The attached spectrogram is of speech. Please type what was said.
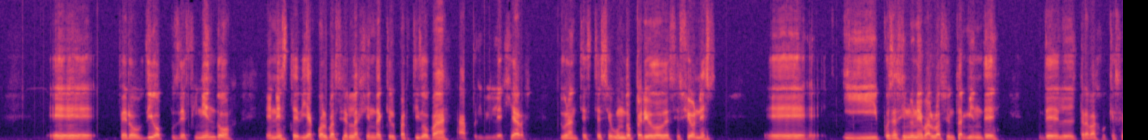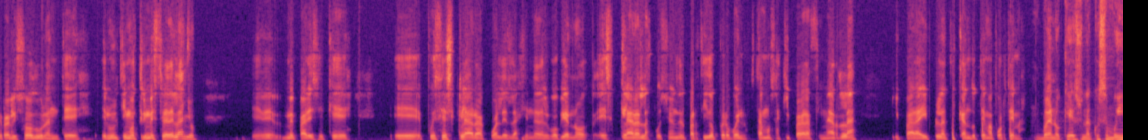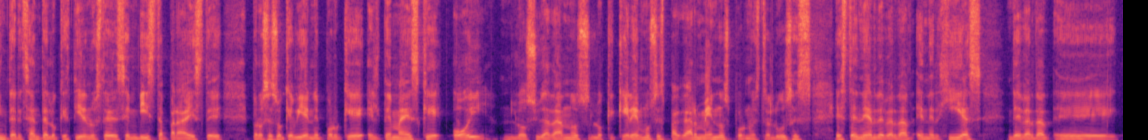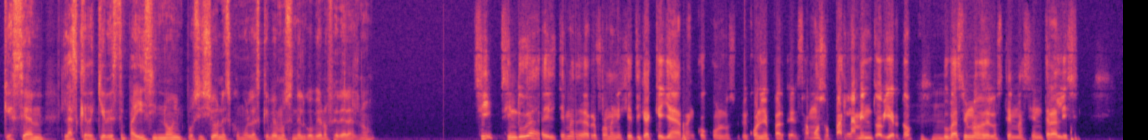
Eh, pero digo, pues definiendo en este día cuál va a ser la agenda que el partido va a privilegiar durante este segundo periodo de sesiones y pues haciendo una evaluación también de del trabajo que se realizó durante el último trimestre del año. Eh, me parece que eh, pues es clara cuál es la agenda del gobierno, es clara la posición del partido, pero bueno, estamos aquí para afinarla y para ir platicando tema por tema. Bueno, que es una cosa muy interesante lo que tienen ustedes en vista para este proceso que viene, porque el tema es que hoy los ciudadanos lo que queremos es pagar menos por nuestra luz, es, es tener de verdad energías, de verdad eh, que sean las que requiere este país y no imposiciones como las que vemos en el gobierno federal, ¿no? Sí, sin duda, el tema de la reforma energética que ya arrancó con, los, con el, famoso Parlamento abierto, pues va a ser uno de los temas centrales.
